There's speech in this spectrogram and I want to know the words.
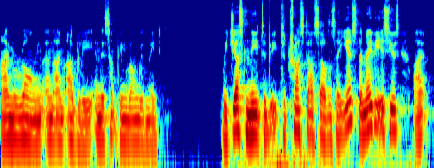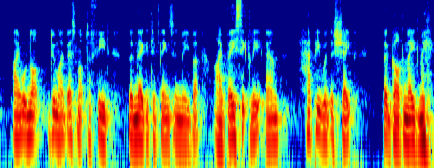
I'm wrong and I'm ugly and there's something wrong with me. We just need to be to trust ourselves and say, yes, there may be issues. I I will not do my best not to feed the negative things in me, but I basically am happy with the shape that God made me.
